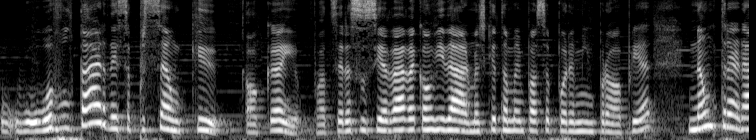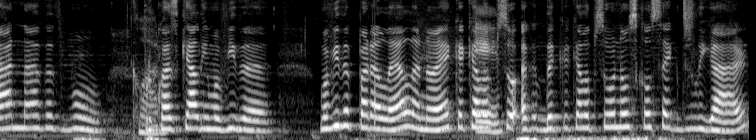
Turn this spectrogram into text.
o, o avultar dessa pressão que, ok, pode ser a sociedade a convidar, mas que eu também possa pôr a mim própria, não trará nada de bom. Claro. Porque quase que há ali uma vida. Uma vida paralela, não é? Que aquela, É. pessoa, da que aquela pessoa não se consegue desligar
